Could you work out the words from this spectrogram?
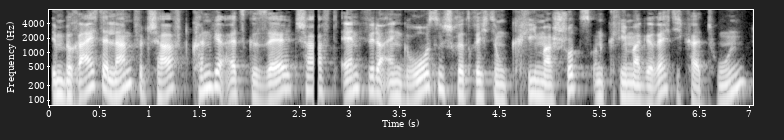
Im Bereich der Landwirtschaft können wir als Gesellschaft entweder einen großen Schritt Richtung Klimaschutz und Klimagerechtigkeit tun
